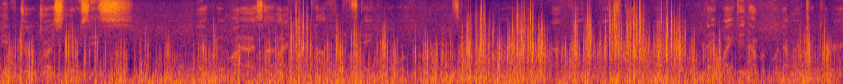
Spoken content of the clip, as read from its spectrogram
if Joe Joyce loses, yeah, in my eyes, I think he's game over. He's game over. I think he's done. Like, but he did have a good amateur career.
